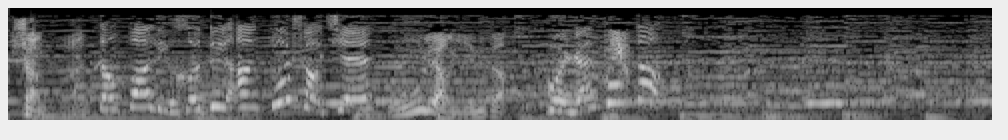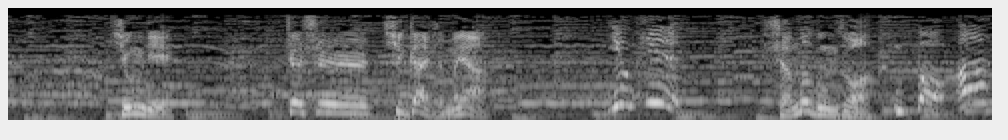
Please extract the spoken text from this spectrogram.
上船。到八里河对岸多少钱？五两银子。果然公道。兄弟，这是去干什么呀？应聘。什么工作？保安。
